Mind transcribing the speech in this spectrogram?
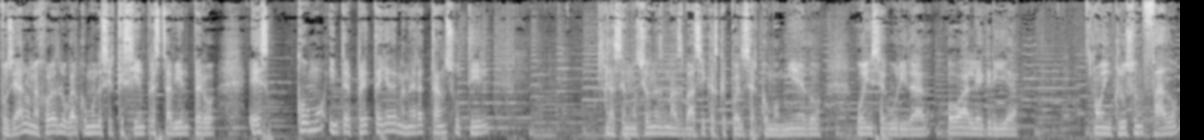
pues ya a lo mejor es lugar común decir que siempre está bien, pero es cómo interpreta ella de manera tan sutil las emociones más básicas que pueden ser como miedo o inseguridad o alegría o incluso enfado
